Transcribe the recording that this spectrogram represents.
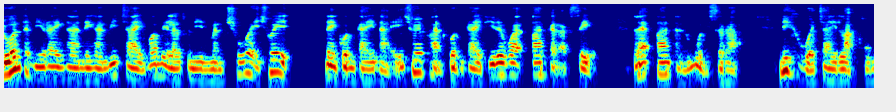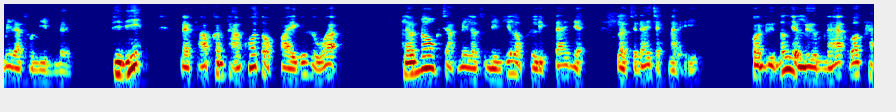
ล้วนแต่มีรายงานในงานวิจัยว่าเมลาโทนินมันช่วยช่วยในกลไกไหน ช่วยผ่านกลไกที่เรียกว่าต้านการอักเสบและต้านอนุมูลอิสระ นี่คือหัวใจหลักของเมลาโทนินเลย ทีนี้นะครับคำถามข้อต่อไปก็คือว่า แล้วนอกจากเมลาโทนินที่เราผลิตได้เนี่ยเราจะได้จากไหน ก่อนอื่นต้องอย่าลืมนะว่าใคร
